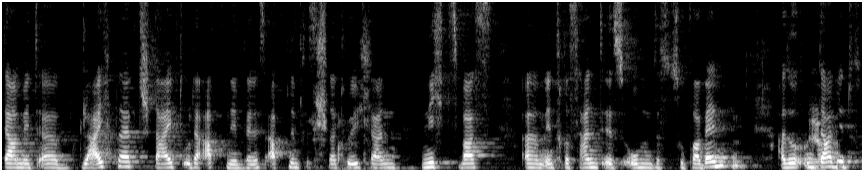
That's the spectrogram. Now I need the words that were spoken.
damit äh, gleich bleibt, steigt oder abnimmt. Wenn es abnimmt, ist es natürlich dann nichts, was ähm, interessant ist, um das zu verwenden. Also und ja. da wird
